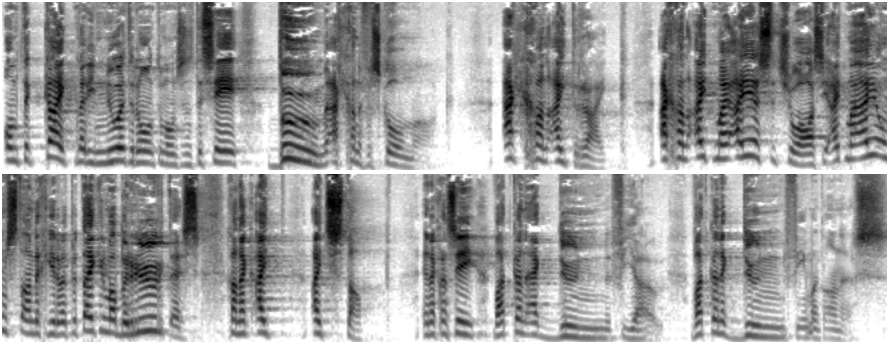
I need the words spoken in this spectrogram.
om te kyk na die nood rondom ons en te sê, "Boom, ek gaan 'n verskil maak. Ek gaan uitreik. Ek gaan uit my eie situasie, uit my eie omstandighede wat baie keer maar beroerd is, gaan ek uit uitstap. En ek gaan sê, wat kan ek doen vir jou? Wat kan ek doen vir iemand anders?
